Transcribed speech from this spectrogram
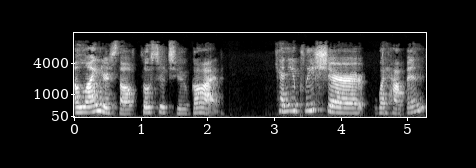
align yourself closer to God. Can you please share what happened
